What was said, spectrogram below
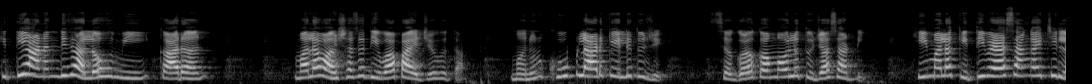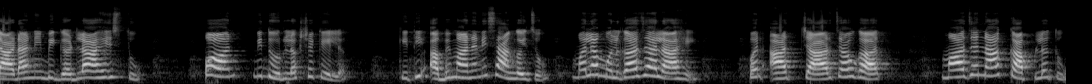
किती आनंदी झालो हो मी कारण मला वंशाचा दिवा पाहिजे होता. म्हणून खूप लाड केले तुझे. सगळं कमवलं तुझ्यासाठी. ही मला किती वेळा सांगायची लाडाने बिघडला आहेस तू. पण मी दुर्लक्ष केलं. किती अभिमानाने सांगायचो मला मुलगा झाला आहे. पण आज चार चौघात माझं नाक कापलं तू.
